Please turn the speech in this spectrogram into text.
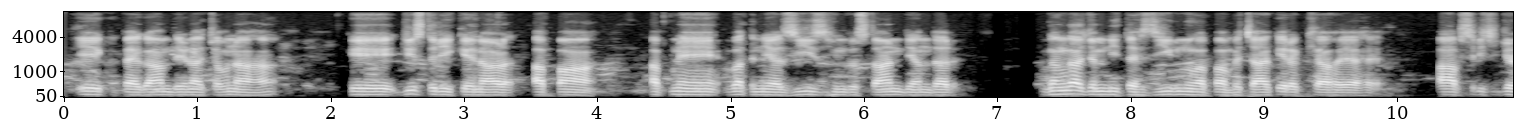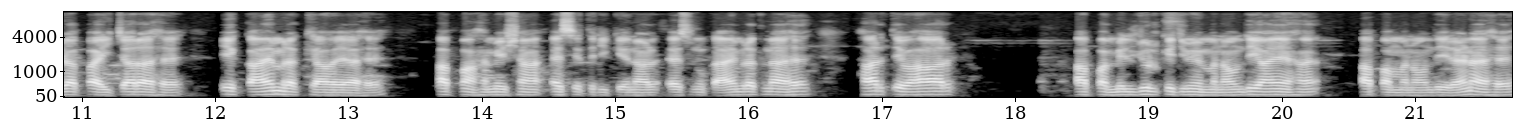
ਇਹ ਇੱਕ ਪੈਗਾਮ ਦੇਣਾ ਚਾਹੁੰਦਾ ਹਾਂ ਕਿ ਜਿਸ ਤਰੀਕੇ ਨਾਲ ਆਪਾਂ ਆਪਣੇ ਵਤਨ ਅਜ਼ੀਜ਼ ਹਿੰਦੁਸਤਾਨ ਦੇ ਅੰਦਰ ਗੰਗਾ ਜਮਨੀ ਤਹਿਜ਼ੀਬ ਨੂੰ ਆਪਾਂ ਬਚਾ ਕੇ ਰੱਖਿਆ ਹੋਇਆ ਹੈ ਆਪਸ ਵਿੱਚ ਜਿਹੜਾ ਭਾਈਚਾਰਾ ਹੈ ਇਹ ਕਾਇਮ ਰੱਖਿਆ ਹੋਇਆ ਹੈ ਆਪਾਂ ਹਮੇਸ਼ਾ ਐਸੇ ਤਰੀਕੇ ਨਾਲ ਇਸ ਨੂੰ ਕਾਇਮ ਰੱਖਣਾ ਹੈ ਹਰ ਤਿਉਹਾਰ ਆਪਾਂ ਮਿਲ ਜੁਲ ਕੇ ਜਿਵੇਂ ਮਨਾਉਂਦੇ ਆਏ ਹਾਂ ਆਪਾਂ ਮਨਾਉਂਦੇ ਰਹਿਣਾ ਹੈ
